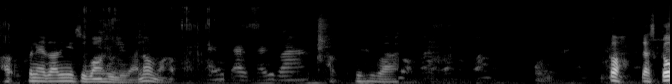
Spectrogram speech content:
ဟုတ်ခုနေသားသမီးစုပေါင်းစုလေးပါနော်မဟုတ်အဲ့ဒါဆိုင်ပါဟုတ်ကျေးဇူးပါ go let's go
